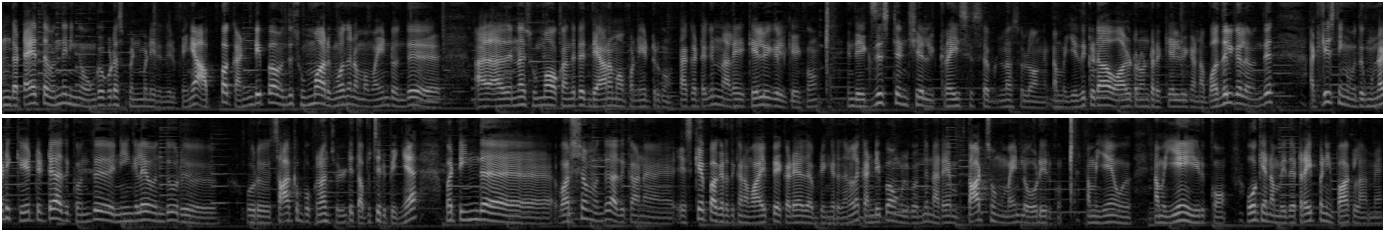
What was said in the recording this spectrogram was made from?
அந்த டயத்தை வந்து நீங்கள் உங்கள் கூட ஸ்பெண்ட் பண்ணியிருந்திருப்பீங்க. அப்போ கண்டிப்பாக வந்து சும்மா இருக்கும்போது நம்ம மைண்ட் வந்து அது என்ன சும்மா உட்காந்துட்டு தியானமாக பண்ணிகிட்டு இருக்கோம். டக்கு டக்குன்னு நிறைய கேள்விகள் கேட்கும். இந்த எக்ஸிஸ்டன்ஷியல் கிரைசிஸ் அப்படிலாம் சொல்லுவாங்க. நம்ம எதுக்குடா வாழ்கிறோன்ற கேள்விக்கான பதில்களை வந்து அட்லீஸ்ட் நீங்கள் இதுக்கு முன்னாடி கேட்டுட்டு அதுக்கு வந்து நீங்களே வந்து ஒரு ஒரு சாக்கு போக்கெலாம் சொல்லிட்டு தப்பிச்சிருப்பீங்க. பட் இந்த வருஷம் வந்து அதுக்கான எஸ்கேப் ஆகிறதுக்கான வாய்ப்பே கிடையாது அப்படிங்கிறதுனால கண்டிப்பாக உங்களுக்கு வந்து நிறைய தாட்ஸ் உங்கள் மைண்டில் ஓடி இருக்கும். நம்ம ஏன் நம்ம ஏன் இருக்கோம்? ஓகே நம்ம இதை ட்ரை பண்ணி பார்க்கலாமே.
